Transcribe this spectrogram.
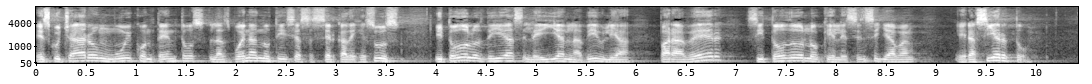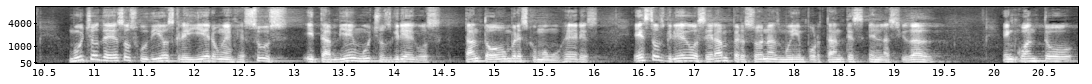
Escucharon muy contentos las buenas noticias acerca de Jesús y todos los días leían la Biblia para ver si todo lo que les enseñaban era cierto. Muchos de esos judíos creyeron en Jesús y también muchos griegos, tanto hombres como mujeres. Estos griegos eran personas muy importantes en la ciudad. En cuanto,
